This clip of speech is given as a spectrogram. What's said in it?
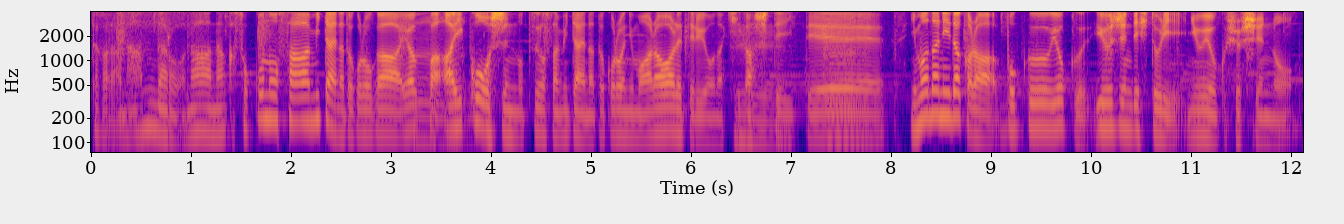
だからなんだろうななんかそこの差みたいなところがやっぱ愛好心の強さみたいなところにも表れてるような気がしていていまだにだから僕よく友人で一人ニューヨーク出身の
